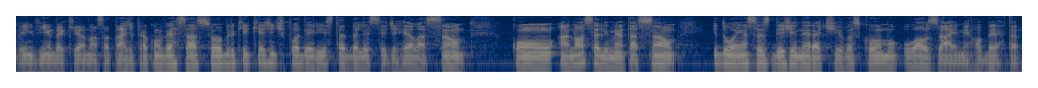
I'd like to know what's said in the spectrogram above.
Bem-vindo aqui à nossa tarde para conversar sobre o que, que a gente poderia estabelecer de relação com a nossa alimentação e doenças degenerativas como o Alzheimer, Roberta.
